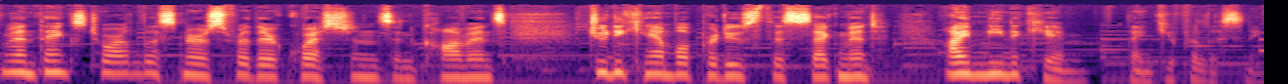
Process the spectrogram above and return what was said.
And thanks to our listeners for their questions and comments. Judy Campbell produced this segment. I'm Mina Kim. Thank you for listening.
